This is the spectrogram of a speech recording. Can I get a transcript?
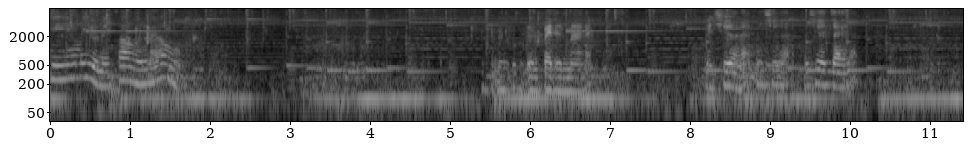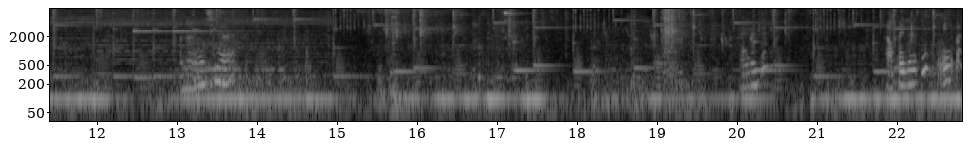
ริงๆ ไม่อยู่ในซ่องแล้วมันก็เดินไปเดินมาแล้วไม่เชื่อแล้วไม่เชื่อไม่เชื่อใจแล้วอันนั้นไม่เชื่อแล้วไปดูดิเอาไปดูดิมีปะ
